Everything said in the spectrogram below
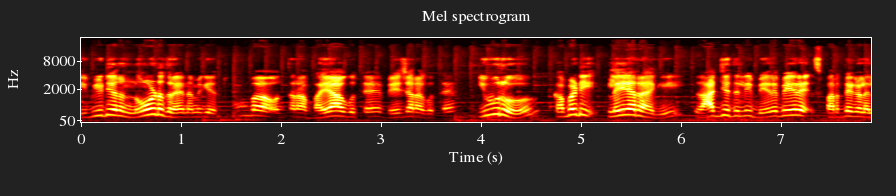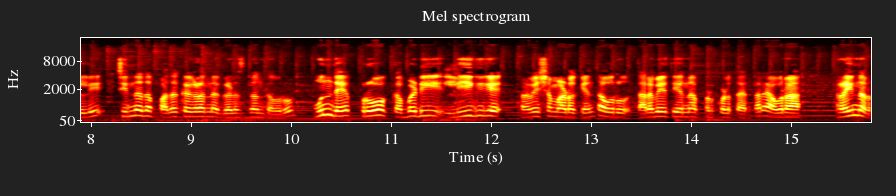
ಈ ವಿಡಿಯೋನ ನೋಡಿದ್ರೆ ನಮಗೆ ತುಂಬಾ ಒಂಥರ ಭಯ ಆಗುತ್ತೆ, ಬೇಜಾರಾಗುತ್ತೆ. ಇವರು ಕಬಡ್ಡಿ ಪ್ಲೇಯರ್ ಆಗಿ ರಾಜ್ಯದಲ್ಲಿ ಬೇರೆ ಬೇರೆ ಸ್ಪರ್ಧೆಗಳಲ್ಲಿ ಚಿನ್ನದ ಪದಕಗಳನ್ನ ಗಳಿಸಿದಂತವರು ಮುಂದೆ ಪ್ರೋ ಕಬಡ್ಡಿ ಲೀಗ್ಗೆ ಪ್ರವೇಶ ಮಾಡೋಕೆ ಅಂತ ಅವರು ತರಬೇತಿಯನ್ನ ಪಡ್ಕೊಳ್ತಾ ಇರ್ತಾರೆ. ಅವರ ಟ್ರೈನರ್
